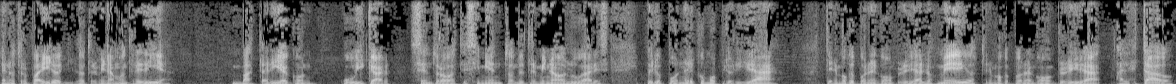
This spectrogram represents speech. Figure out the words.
En nuestro país lo, lo terminamos en tres días. Bastaría con ubicar centro de abastecimiento en determinados lugares, pero poner como prioridad. Tenemos que poner como prioridad a los medios, tenemos que poner como prioridad al Estado.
